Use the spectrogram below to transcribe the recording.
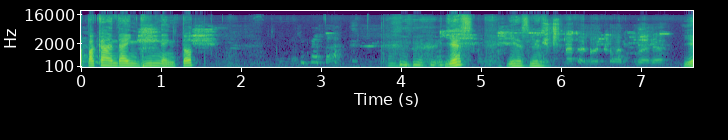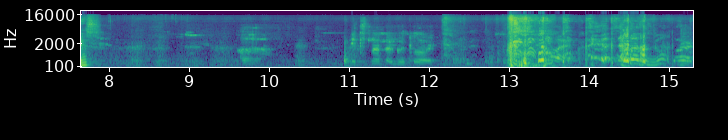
Apakah Anda ingin nentot? Yes, yes, yes, It's not a good word, brother. yes. Uh, it's not a good word. that was a good word.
